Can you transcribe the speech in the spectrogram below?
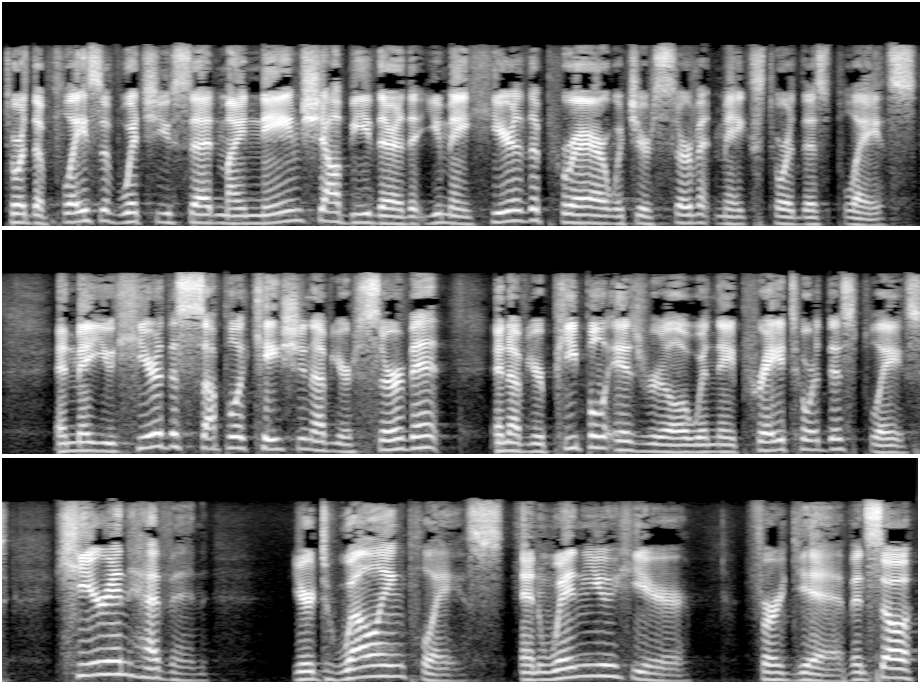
toward the place of which you said, My name shall be there, that you may hear the prayer which your servant makes toward this place. And may you hear the supplication of your servant and of your people Israel when they pray toward this place, here in heaven, your dwelling place. And when you hear, forgive. And so,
